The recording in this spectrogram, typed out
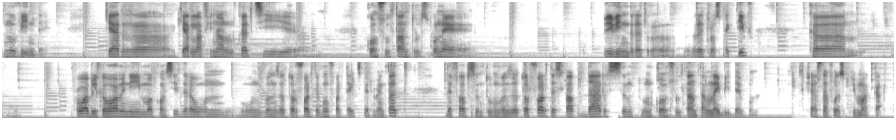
nu vinde. Chiar, chiar la finalul cărții, consultantul spune, privind retro, retrospectiv, că Probabil că oamenii mă consideră un, un vânzător foarte bun, foarte experimentat. De fapt, sunt un vânzător foarte slab, dar sunt un consultant al naibii de bun. Și asta a fost prima carte.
